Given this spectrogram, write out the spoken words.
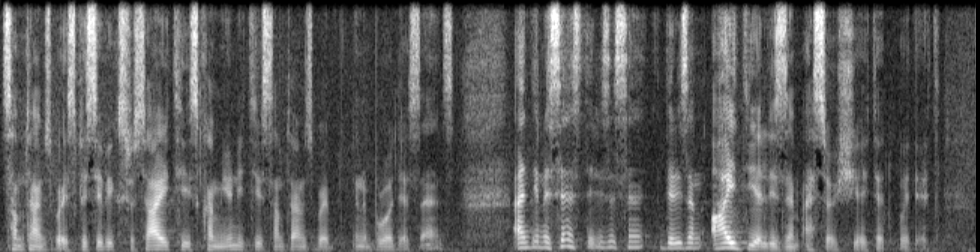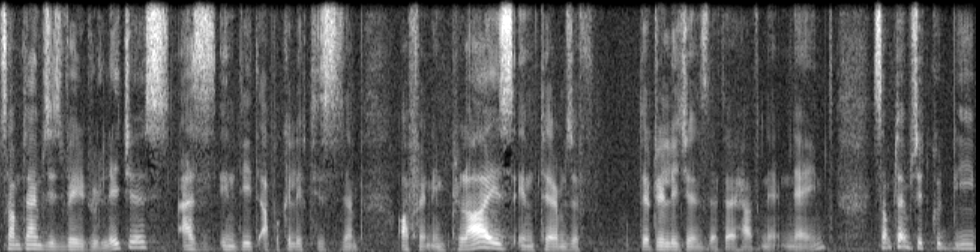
sometimes by specific societies, communities, sometimes by, in a broader sense. And in a sense, there is, a sen- there is an idealism associated with it. Sometimes it's very religious, as indeed apocalypticism often implies in terms of the religions that I have na- named. Sometimes it could be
